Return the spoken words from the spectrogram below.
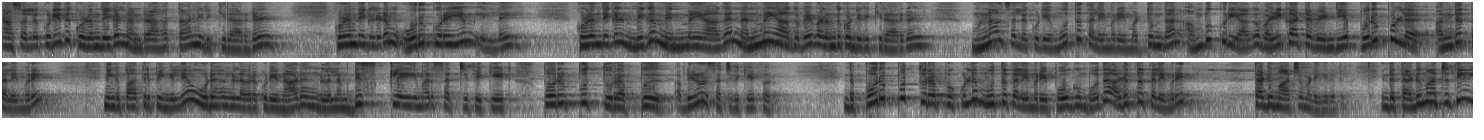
நான் சொல்லக்கூடியது குழந்தைகள் நன்றாகத்தான் இருக்கிறார்கள். குழந்தைகளிடம் ஒரு குறையும் இல்லை. குழந்தைகள் மிக மென்மையாக நன்மையாகவே வளர்ந்து கொண்டிருக்கிறார்கள். முன்னால் செல்லக்கூடிய மூத்த தலைமுறை மட்டும்தான் அம்புக்குறியாக வழிகாட்ட வேண்டிய பொறுப்புள்ள அந்த தலைமுறை நீங்கள் பார்த்துருப்பீங்க இல்லையா? ஊடகங்களில் வரக்கூடிய நாடகங்கள் எல்லாம் டிஸ்க்ளைமர் சர்டிஃபிகேட் பொறுப்பு துறப்பு அப்படின்னு ஒரு சர்டிஃபிகேட் வரும். இந்த பொறுப்பு துறப்புக்குள்ளே மூத்த தலைமுறை போகும்போது அடுத்த தலைமுறை தடுமாற்றம் அடைகிறது. இந்த தடுமாற்றத்தையும்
